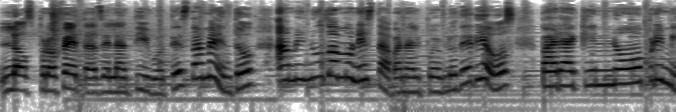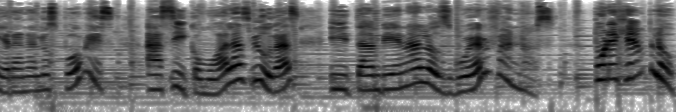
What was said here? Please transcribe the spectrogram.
Los profetas del Antiguo Testamento a menudo amonestaban al pueblo de Dios para que no oprimieran a los pobres, así como a las viudas y también a los huérfanos. Por ejemplo,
